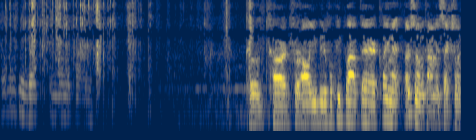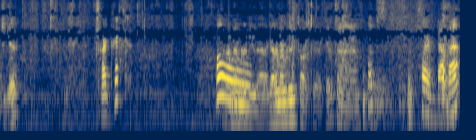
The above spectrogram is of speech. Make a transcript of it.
Don't make me break and bend the card. Code card for all you beautiful people out there. Claim it. Let us know in the comment section what you get. Card trick. I remember to Oh, do that. I gotta remember to do the card trick every time. whoops. Sorry about that.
